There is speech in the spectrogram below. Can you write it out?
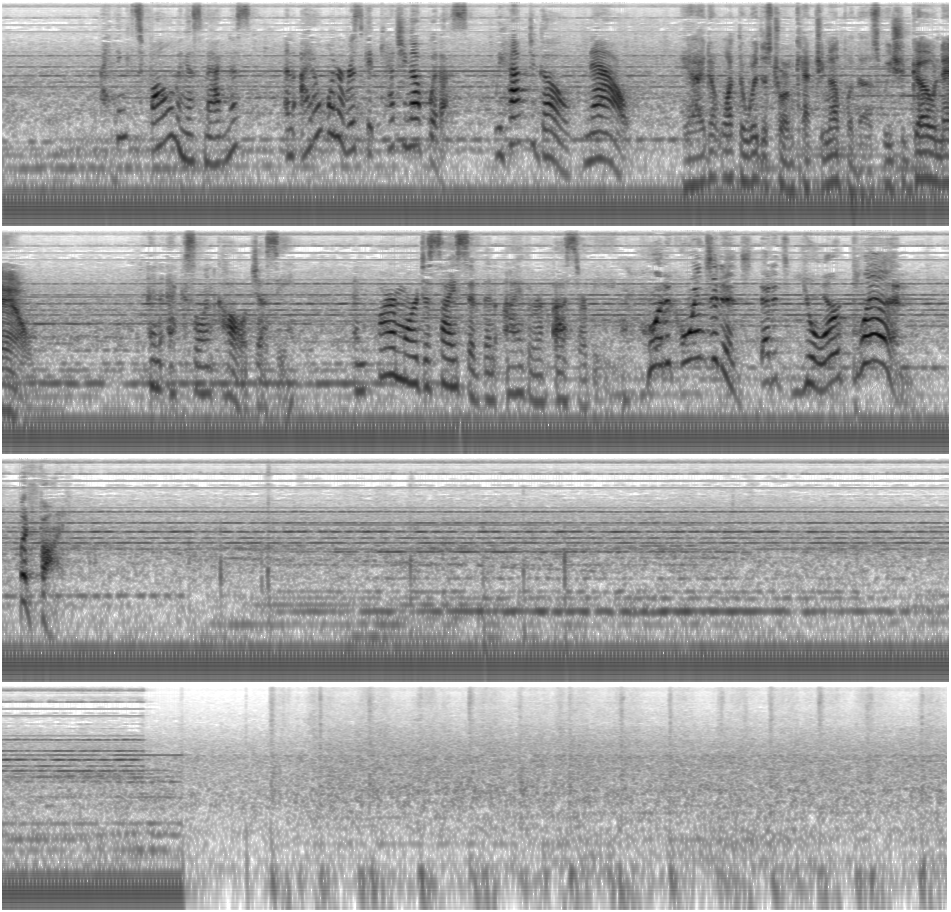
I think it's following us, Magnus, and I don't want to risk it catching up with us. We have to go now. Yeah, I don't want the Witherstorm catching up with us. We should go now. An excellent call, Jesse. And far more decisive than either of us are being. What a coincidence that it's your plan. But fine.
